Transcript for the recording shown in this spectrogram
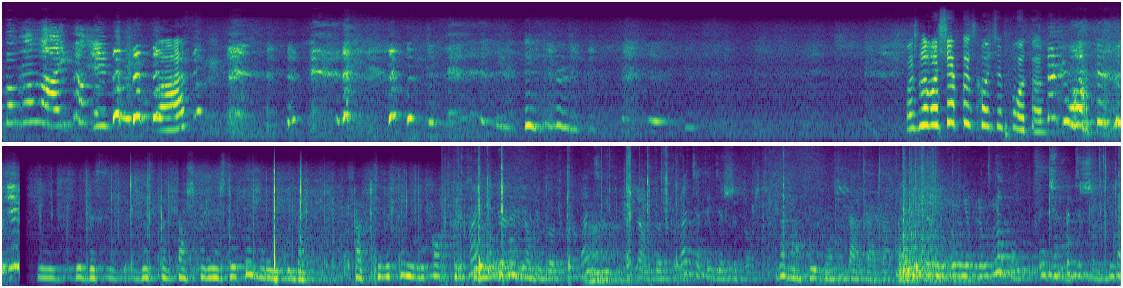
Pag-try mo. Pag-try mo. Можливо, ще хтось хоче фото. Без, без карташ, конечно, тоже никуда. Так, телефон в руках. Я буду открывать, я буду открывать, а ты держи тортик. Давай, ты дашь. Да, да, да. да. Вы мне прям, ну, подержи. Да,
